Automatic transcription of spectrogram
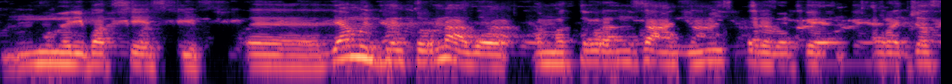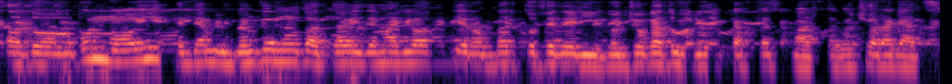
numeri pazzeschi. Eh, diamo il bentornato a Matteo Ranzani, il mister, perché era già stato con noi, e diamo il benvenuto a Davide Mariotti e Roberto Federico, giocatori del Caffè Spartaco. Ciao ragazzi.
